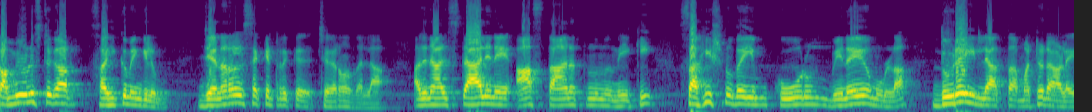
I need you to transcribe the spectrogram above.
കമ്മ്യൂണിസ്റ്റുകാർ സഹിക്കുമെങ്കിലും ജനറൽ സെക്രട്ടറിക്ക് ചേർന്നതല്ല. അതിനാൽ സ്റ്റാലിനെ ആ സ്ഥാനത്ത് നിന്ന് നീക്കി സഹിഷ്ണുതയും കൂറും വിനയവുമുള്ള ദുരയില്ലാത്ത മറ്റൊരാളെ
